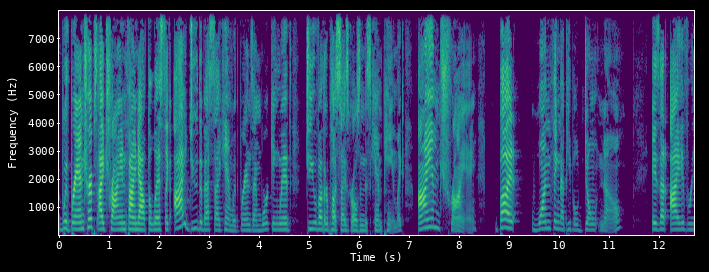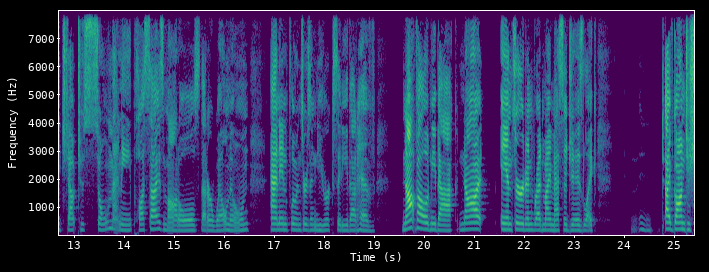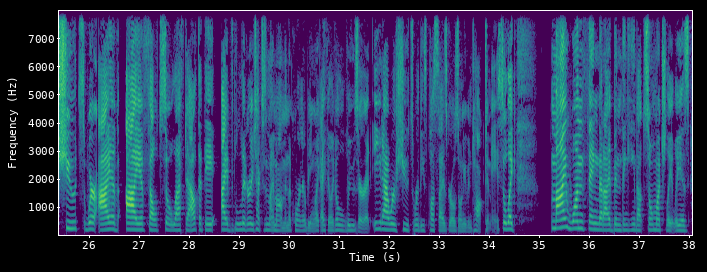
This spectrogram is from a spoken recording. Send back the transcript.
With brand trips, I try and find out the list. Like I do the best I can with brands I'm working with. Do you have other plus size girls in this campaign? Like I am trying. But one thing that people don't know is that I have reached out to so many plus size models that are well known and influencers in New York City that have not followed me back, not answered and read my messages. Like I've gone to shoots where I have I have felt so left out that they I've literally texted my mom in the corner being like I feel like a loser at 8 hour shoots where these plus size girls don't even talk to me. So like my one thing that I've been thinking about so much lately is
